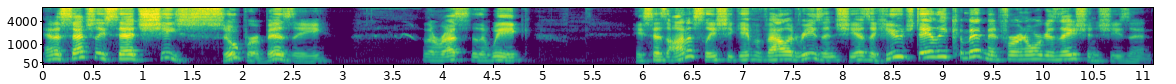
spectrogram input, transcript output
And essentially said she's super busy the rest of the week he says, honestly, she gave a valid reason. She has a huge daily commitment for an organization she's in.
